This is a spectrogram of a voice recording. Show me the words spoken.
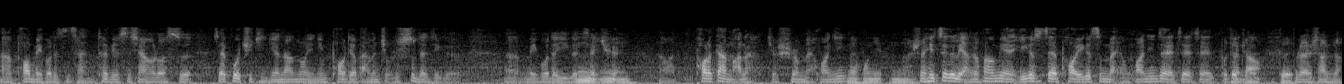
啊，抛美国的资产，特别是像俄罗斯，在过去几年当中已经抛掉百分之九十四的这个呃美国的一个债券，啊，抛了干嘛呢？就是买黄金。买黄金。嗯。所以这个两个方面，一个是在抛，一个是买黄金在在在不断的不断上涨。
